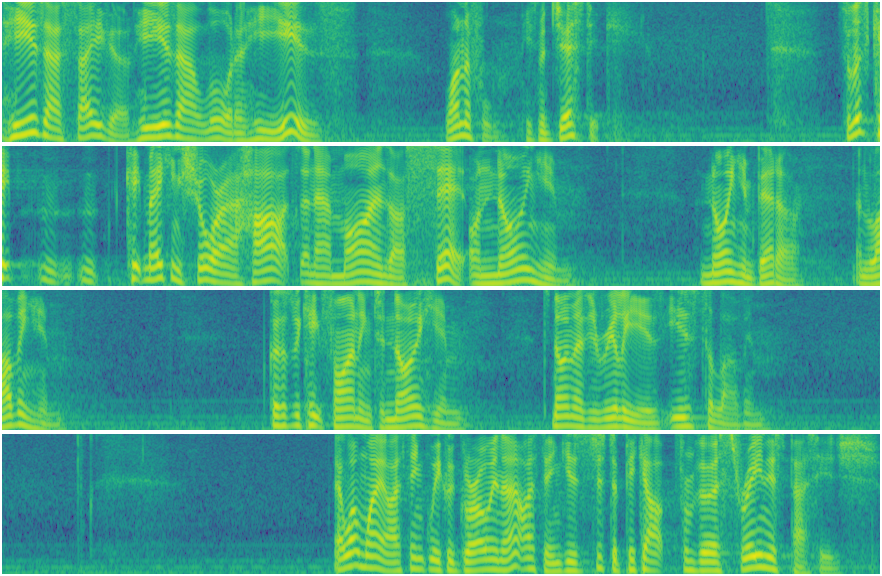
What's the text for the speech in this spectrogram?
he is our Savior, He is our Lord, and He is wonderful. He's majestic. So let's keep, keep making sure our hearts and our minds are set on knowing Him, knowing Him better, and loving Him. Because as we keep finding, to know Him, to know Him as He really is, is to love Him. Now, one way I think we could grow in that, I think, is just to pick up from verse 3 in this passage.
